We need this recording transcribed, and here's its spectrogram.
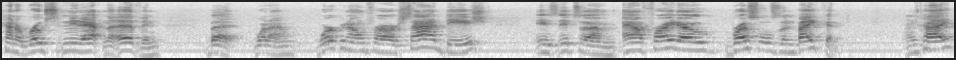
kind of roasting it out in the oven. But what I'm working on for our side dish is it's um, Alfredo, Brussels, and bacon. Okay?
